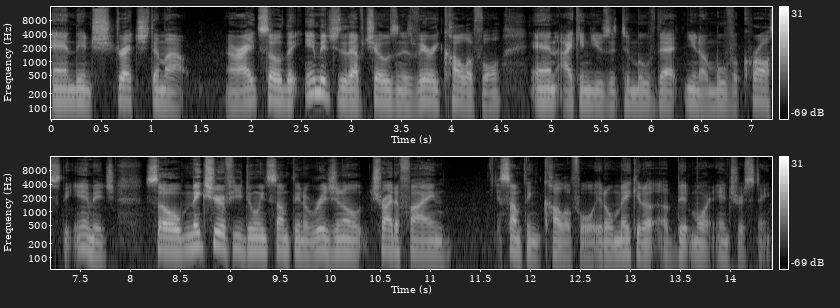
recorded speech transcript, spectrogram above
and then stretch them out. All right, so the image that I've chosen is very colorful and I can use it to move that, you know, move across the image. So make sure if you're doing something original, try to find something colorful. It'll make it a, a bit more interesting.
